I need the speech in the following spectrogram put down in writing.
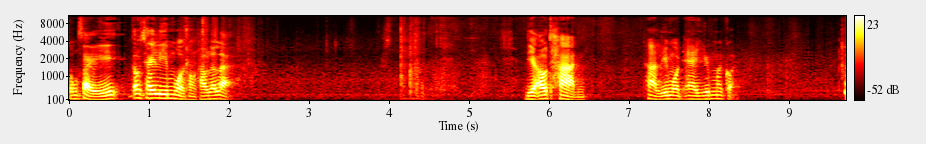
สงสัยต้องใช้รีโมทของเขาแล้วล่ะ เดี๋ยวเอาถ่านถ่านรีโมทแอร์ยืมมาก่อนอ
